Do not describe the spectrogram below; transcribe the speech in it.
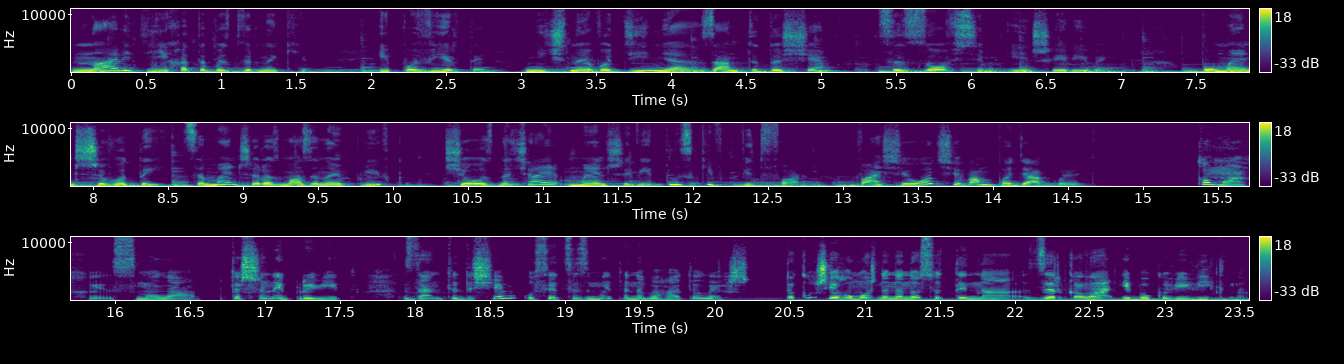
навіть їхати без двірників. І повірте, нічне водіння з антидощем це зовсім інший рівень. Бо менше води це менше розмазаної плівки, що означає менше відблисків від фар. Ваші очі вам подякують. Комахи, смола, пташиний привіт. З антидощем усе це змити набагато легше. Також його можна наносити на дзеркала і бокові вікна.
